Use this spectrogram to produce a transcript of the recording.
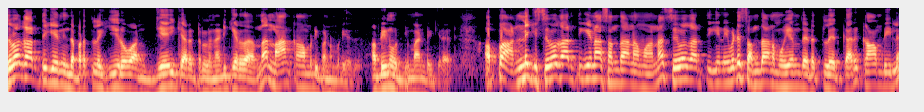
சிவகார்த்திகேயன் இந்த படத்தில் ஹீரோவான் ஜெய் கேரக்டரில் நடிக்கிறதா இருந்தால் நான் காமெடி பண்ண முடியாது அப்படின்னு ஒரு டிமாண்ட் வைக்கிறார் அப்போ அன்னைக்கு சிவகார்த்திகேயனா சந்தானமானா சிவகார்த்திகேயனை விட சந்தானம் உயர்ந்த இடத்துல இருக்கார் காமெடியில்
